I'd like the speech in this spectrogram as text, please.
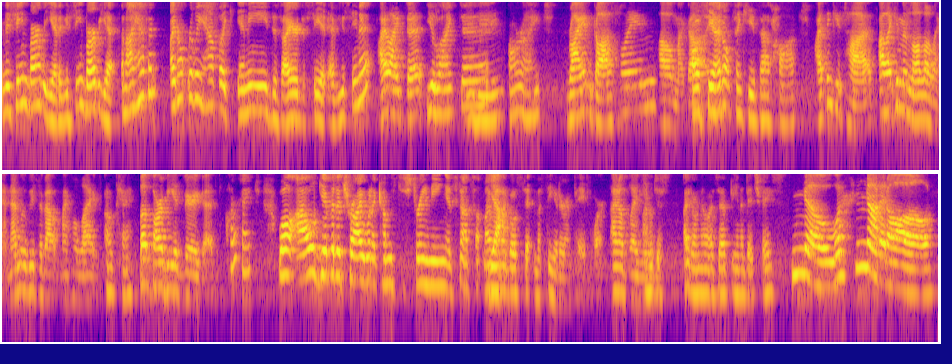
Have you seen Barbie yet? Have you seen Barbie yet? And I haven't. I don't really have like any desire to see it. Have you seen it? I liked it. You liked it. Mhm. All right. Ryan Gosling. Oh my god. Oh, see, I don't think he's that hot. I think he's hot. I like him in La La Land. That movie's about my whole life. Okay. But Barbie is very good. All right. Well, I'll give it a try when it comes to streaming. It's not something I Yeah. want to go sit in the theater and pay for. I don't blame you. I'm just, I don't know. Is that being a bitch face? No, not at all.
